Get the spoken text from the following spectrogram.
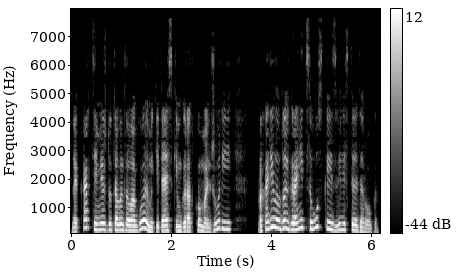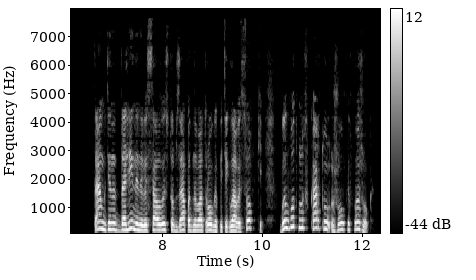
На карте между Тавынталагоем и китайским городком Маньчжурии проходила вдоль границы узкая извилистая дорога. Там, где над долиной нависал выступ западного отрога пятиглавой сопки, был воткнут в карту желтый флажок. —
